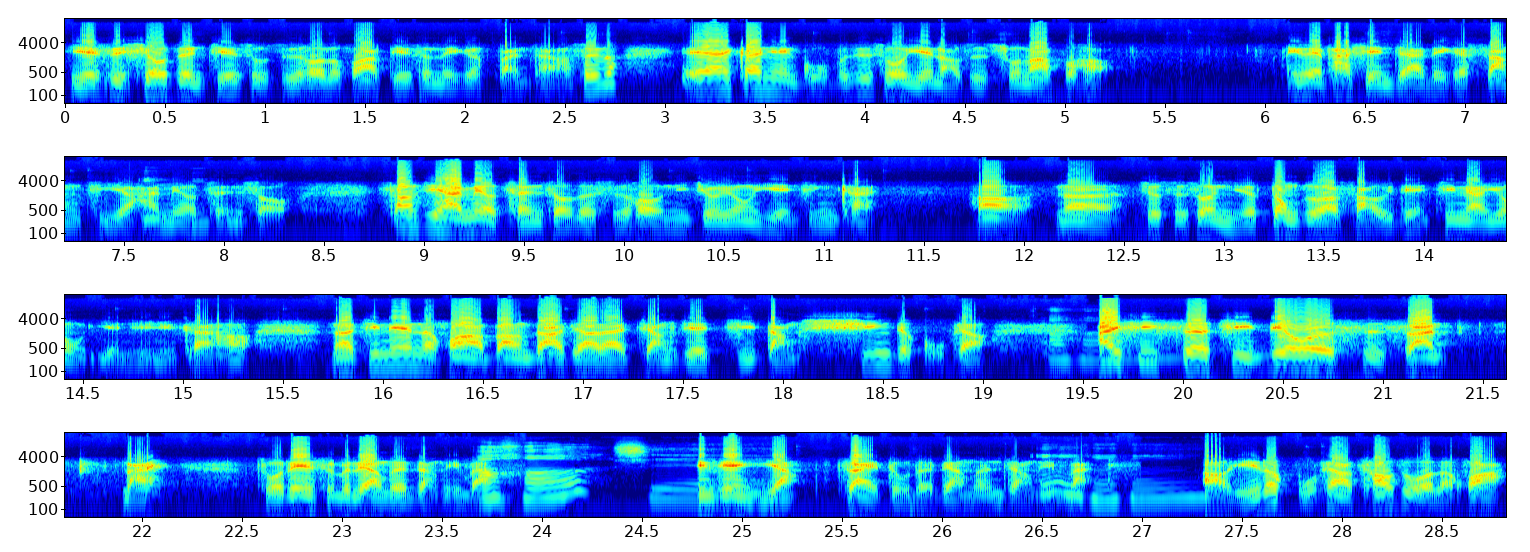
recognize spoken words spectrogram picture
也是修正结束之后的话，跌升的一个反弹啊。所以说 AI 概念股不是说严老师说那不好，因为它现在的一个商机啊还没有成熟，商机还没有成熟的时候，你就用眼睛看。啊，那就是说你的动作要少一点，尽量用眼睛去看哈。那今天的话，帮大家来讲解几档新的股票，IC 设计六二四三，来，昨天是不是亮灯涨停板啊？哈，是今天一样，再度的亮灯涨停板。啊，你的股票操作的话，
